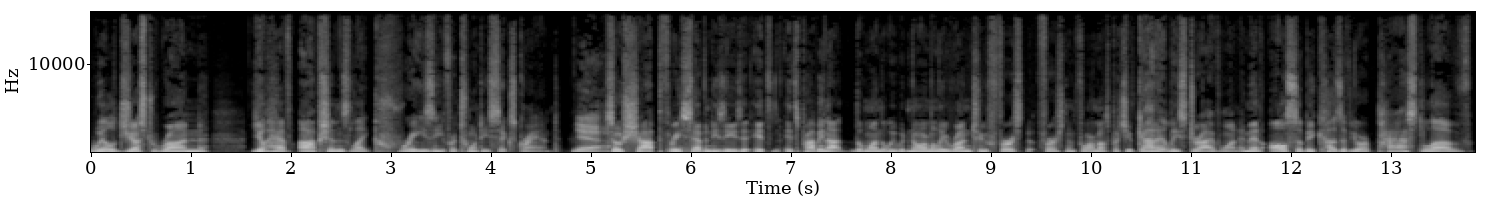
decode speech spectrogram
will just run. You'll have options like crazy for twenty six grand. Yeah. So shop 370Zs. It's it's probably not the one that we would normally run to first first and foremost, but you've got to at least drive one. And then also because of your past love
